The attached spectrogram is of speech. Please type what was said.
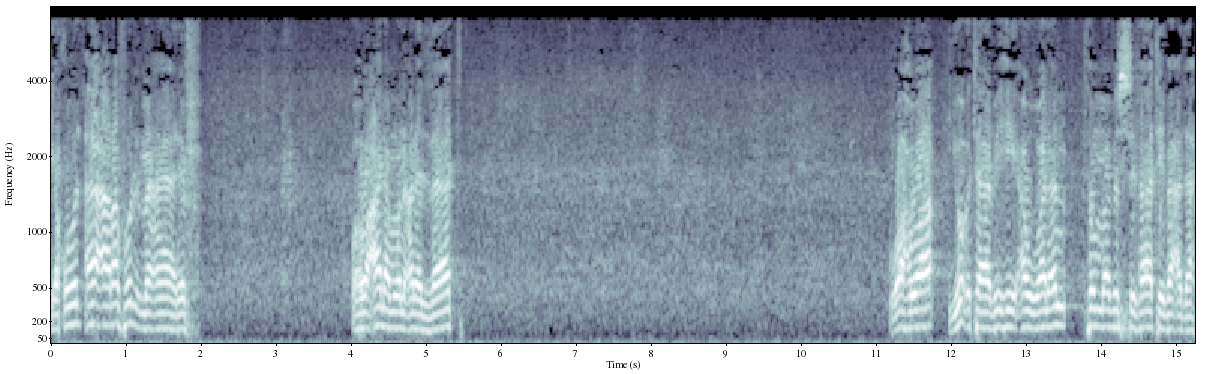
يقول أعرف المعارف وهو علم على الذات. وهو يؤتى به اولا ثم بالصفات بعده.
